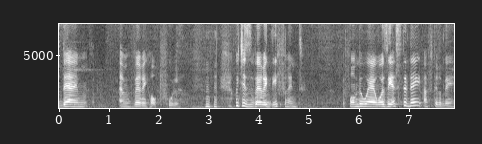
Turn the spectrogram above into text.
today I'm, I'm very hopeful, which is very different from the way I was yesterday after the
